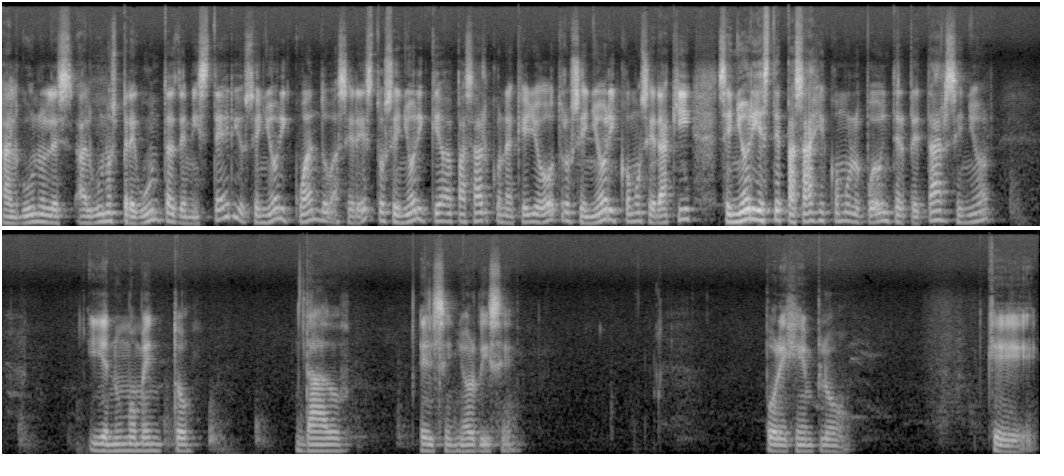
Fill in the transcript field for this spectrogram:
algunos, les, algunos preguntas de misterio, Señor, ¿y cuándo va a ser esto? Señor, ¿y qué va a pasar con aquello otro? Señor, ¿y cómo será aquí? Señor, ¿y este pasaje cómo lo puedo interpretar, Señor? Y en un momento dado, el Señor dice, por ejemplo, que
